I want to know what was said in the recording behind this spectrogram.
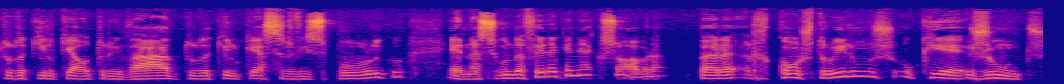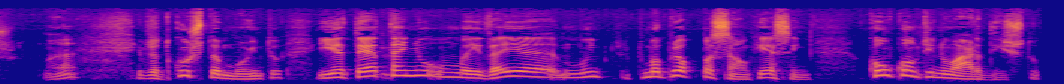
tudo aquilo que é autoridade, tudo aquilo que é serviço público, é na segunda-feira quem é que sobra para reconstruirmos o que é juntos. É? E portanto custa muito e até tenho uma ideia muito, uma preocupação que é assim com o continuar disto,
